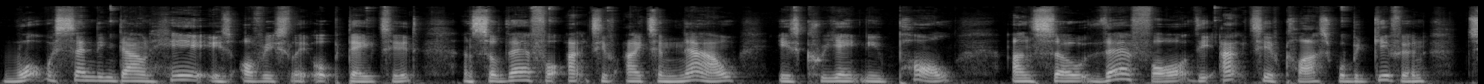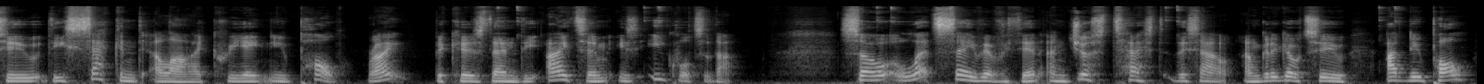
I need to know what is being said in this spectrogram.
what we're sending down here is obviously updated, and so therefore active item now is create new poll, and so therefore the active class will be given to the second li create new poll, right? Because then the item is equal to that. So let's save everything and just test this out. I'm going to go to add new poll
